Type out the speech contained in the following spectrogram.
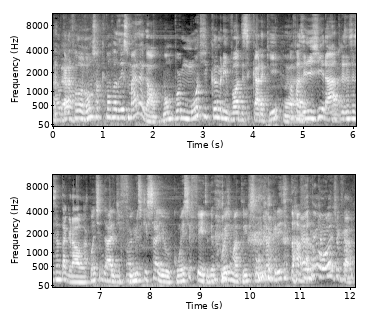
Aí o cara falou, vamos só que vamos fazer isso mais legal. Vamos pôr um monte de câmera em volta desse cara aqui pra É. fazer ele girar 360 A graus. quantidade de filmes que saiu com esse efeito depois de Matrix é É, inacreditável. até hoje, cara.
